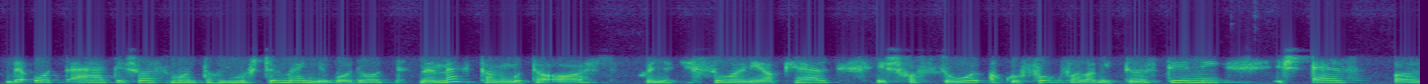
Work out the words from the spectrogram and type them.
de ott állt, és azt mondta, hogy most ő megnyugodott, mert megtanulta azt, hogy neki szólnia kell, és ha szól, akkor fog valami történni, és ez az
